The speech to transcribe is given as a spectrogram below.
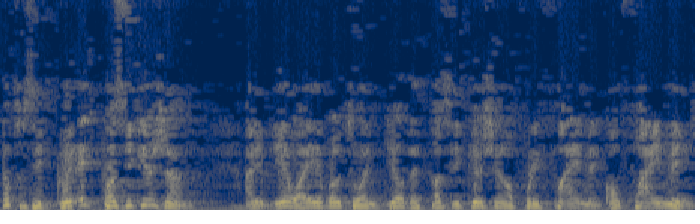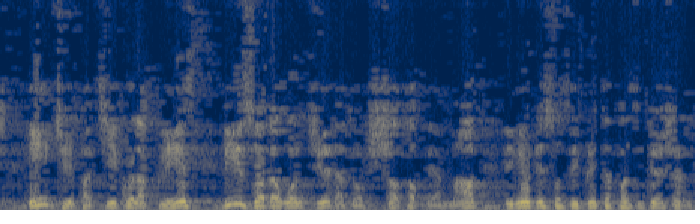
that was a great persecution. And if they were able to endure the persecution of refinement, confinement into a particular place, these other ones too that will shut up their mouth, they knew this was a greater persecution.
